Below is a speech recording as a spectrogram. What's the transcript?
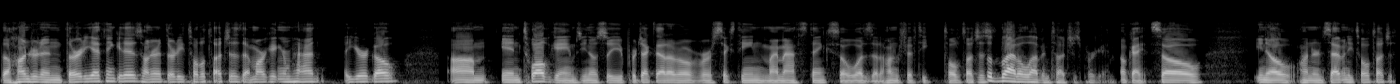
the 130, I think it is 130 total touches that Mark Ingram had a year ago, um, in 12 games, you know, so you project that out over 16. My math stinks. So what is it? 150 total touches. It's about 11 touches per game. Okay, so you know 170 total touches.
